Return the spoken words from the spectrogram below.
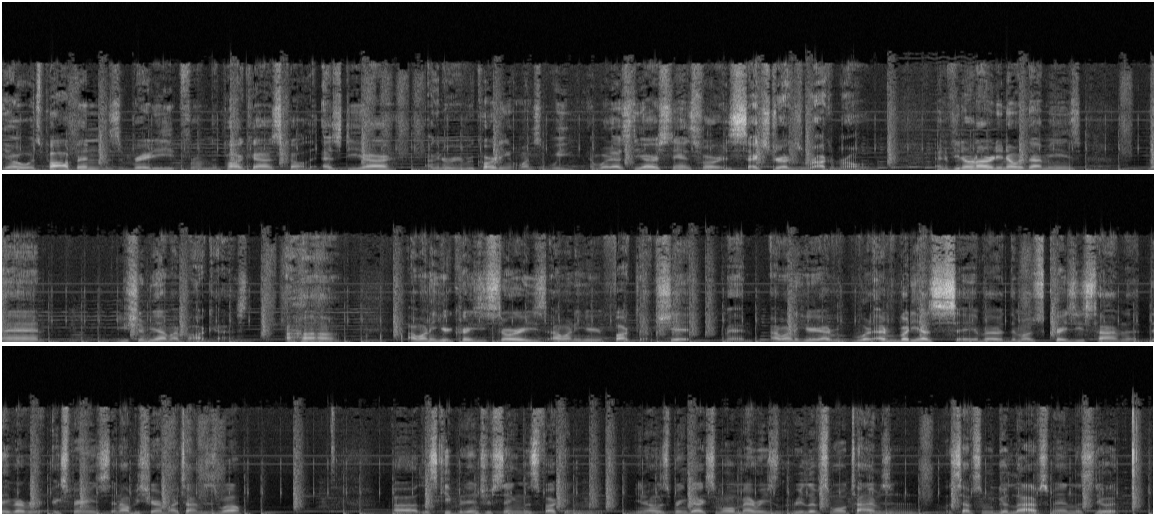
Yo, what's poppin'? This is Brady from the podcast called SDR. I'm gonna be recording it once a week. And what SDR stands for is sex, drugs, rock and roll. And if you don't already know what that means, man, you shouldn't be on my podcast. Um, I want to hear crazy stories. I want to hear fucked up shit, man. I want to hear every, what everybody has to say about the most craziest time that they've ever experienced, and I'll be sharing my times as well. Uh, let's keep it interesting. Let's fucking, you know, let's bring back some old memories, relive some old times, and let's have some good laughs, man. Let's do it.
